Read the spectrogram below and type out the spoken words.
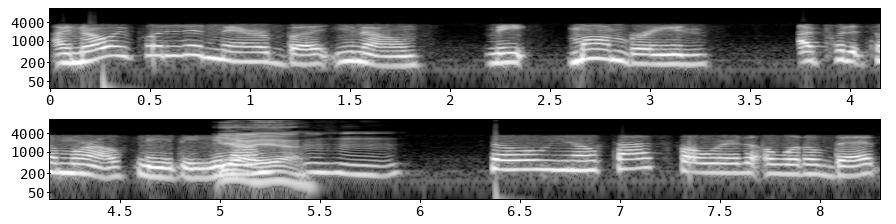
I know I put it in there, but you know, me, mom brain, I put it somewhere else, maybe. You yeah, know. yeah. Mm-hmm. So, you know, fast forward a little bit,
